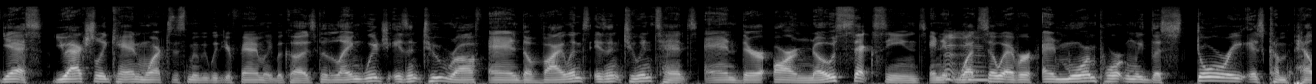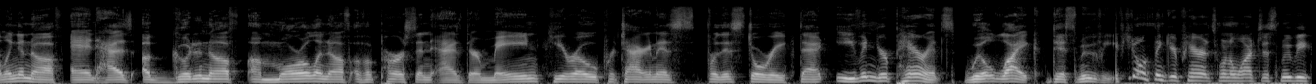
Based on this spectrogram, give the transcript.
Yes, you actually can watch this movie with your family because the language isn't too rough and the violence isn't too intense and there are no sex scenes in it whatsoever. And more importantly, the story is compelling enough and has a good enough, a moral enough of a person as their main hero protagonist for this story that even your parents will like this movie. If you don't think your parents want to watch this movie,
